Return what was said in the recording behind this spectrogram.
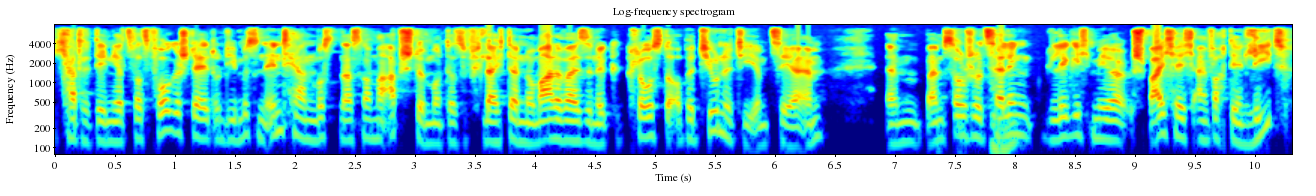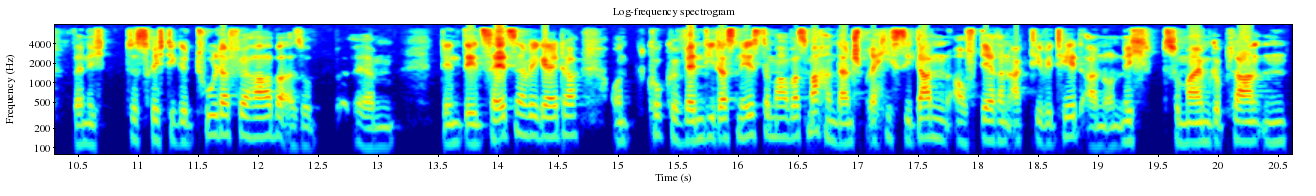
ich hatte denen jetzt was vorgestellt und die müssen intern, mussten das nochmal abstimmen und das ist vielleicht dann normalerweise eine geclosed Opportunity im CRM. Ähm, beim Social. Selling lege ich mir, speichere ich einfach den Lead, wenn ich das richtige Tool dafür habe, also ähm, den, den Sales Navigator und gucke, wenn die das nächste Mal was machen, dann spreche ich sie dann auf deren Aktivität an und nicht zu meinem geplanten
